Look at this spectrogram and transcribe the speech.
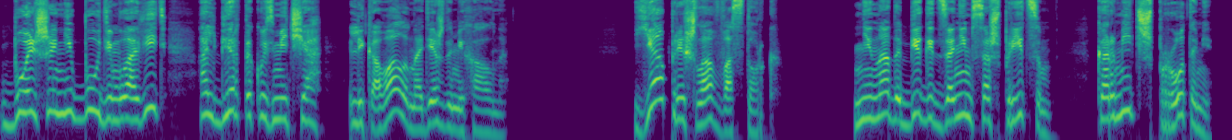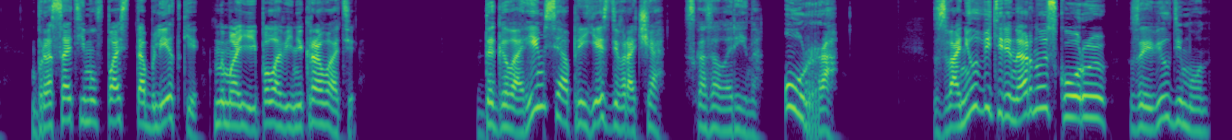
«Больше не будем ловить Альберта Кузьмича», — ликовала Надежда Михайловна. Я пришла в восторг. Не надо бегать за ним со шприцем, кормить шпротами, бросать ему в пасть таблетки на моей половине кровати. «Договоримся о приезде врача», — сказала Рина. «Ура!» «Звоню в ветеринарную скорую», — заявил Димон.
